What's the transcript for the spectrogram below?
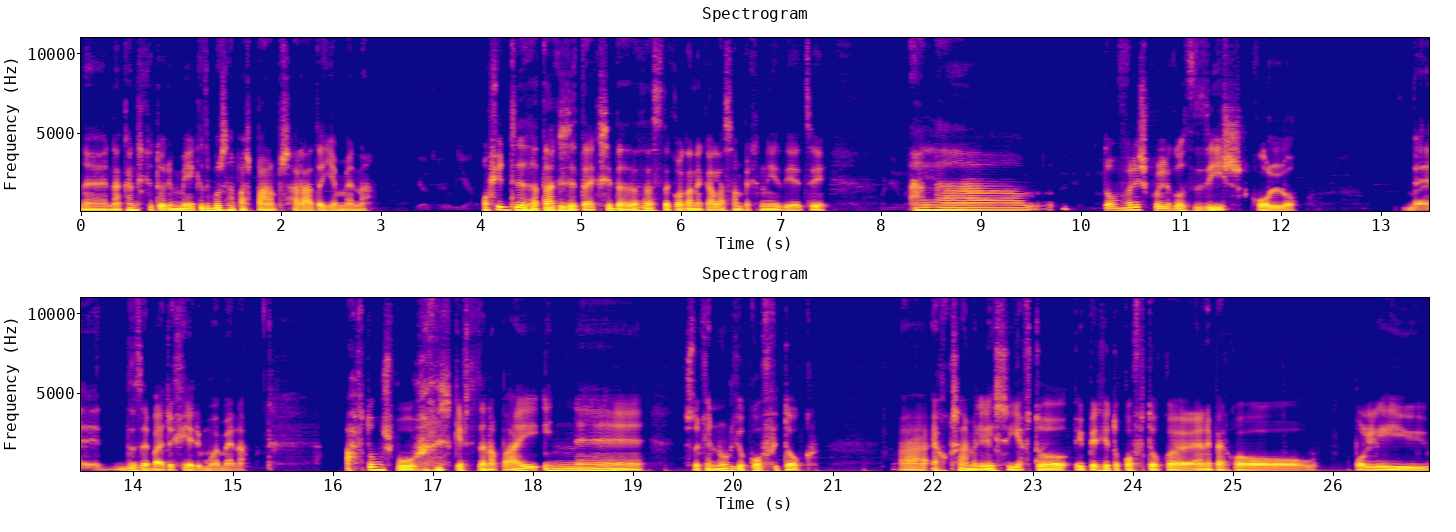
ε, να κάνεις και το remake, δεν μπορείς να πας πάνω από 40 για μένα. Όχι ότι δεν θα τάξιζε τα 60, δεν θα στεκόταν καλά σαν παιχνίδι, έτσι. Αλλά το βρίσκω λίγο δύσκολο. Ε, δεν πάει το χέρι μου εμένα. Αυτό όμως που σκέφτεται να πάει είναι στο καινούριο Coffee Talk. Έχω ξαναμιλήσει γι' αυτό. Υπήρχε το Coffee Talk, ένα υπέροχο πολύ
